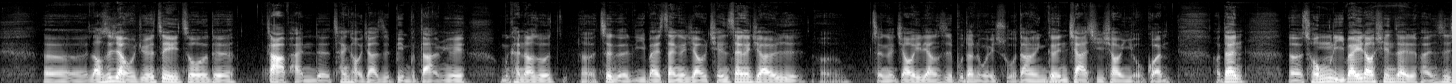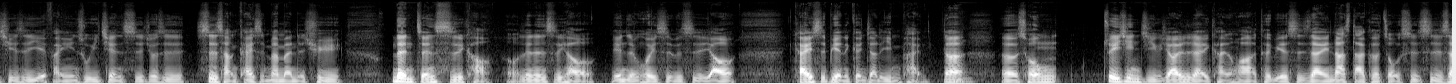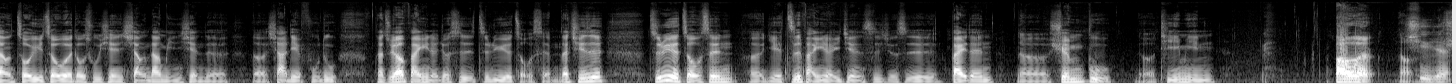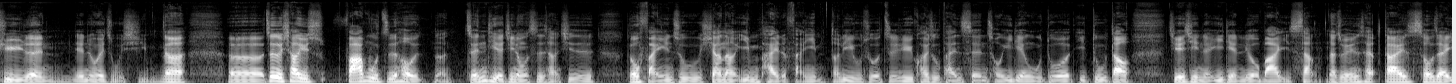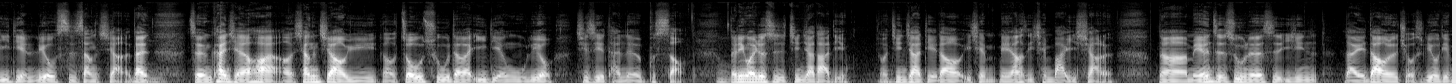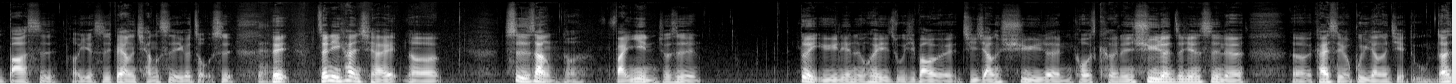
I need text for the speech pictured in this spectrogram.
呃，老实讲，我觉得这一周的大盘的参考价值并不大，因为我们看到说，呃，这个礼拜三个交前三个交易日，呃，整个交易量是不断的萎缩，当然跟假期效应有关，但呃，从礼拜一到现在的盘势，其实也反映出一件事，就是市场开始慢慢的去认真思考，哦，认真思考联准会是不是要开始变得更加的鹰派。那呃，从最近几个交易日来看的话，特别是在纳斯达克走势，事实上周一、周二都出现相当明显的呃下跌幅度。那主要反映的就是直率的走升。那其实直率的走升，呃，也只反映了一件事，就是拜登呃宣布呃提名鲍尔呃续任续任联储会主席。那呃，这个消息发布之后，那整体的金融市场其实都反映出相当鹰派的反应啊，例如说，殖利率快速攀升，从一点五多一度到接近了一点六八以上。那昨天才大概是收在一点六四上下，但整个看起来的话，呃，相较于呃周初大概一点五六，其实也弹了不少。那另外就是金价大跌，哦，金价跌到一千每盎司一千八以下了。那美元指数呢是已经来到了九十六点八四，呃，也是非常强势的一个走势。所以整体看起来，呃，事实上啊、呃反映就是对于联准会主席鲍尔即将续任或可能续任这件事呢，呃，开始有不一样的解读。那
